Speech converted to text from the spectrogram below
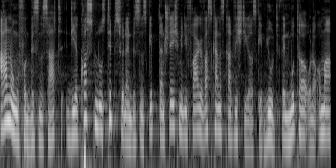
Ahnung von Business hat, dir kostenlos Tipps für dein Business gibt, dann stelle ich mir die Frage, was kann es gerade Wichtigeres geben? Gut, wenn Mutter oder Oma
